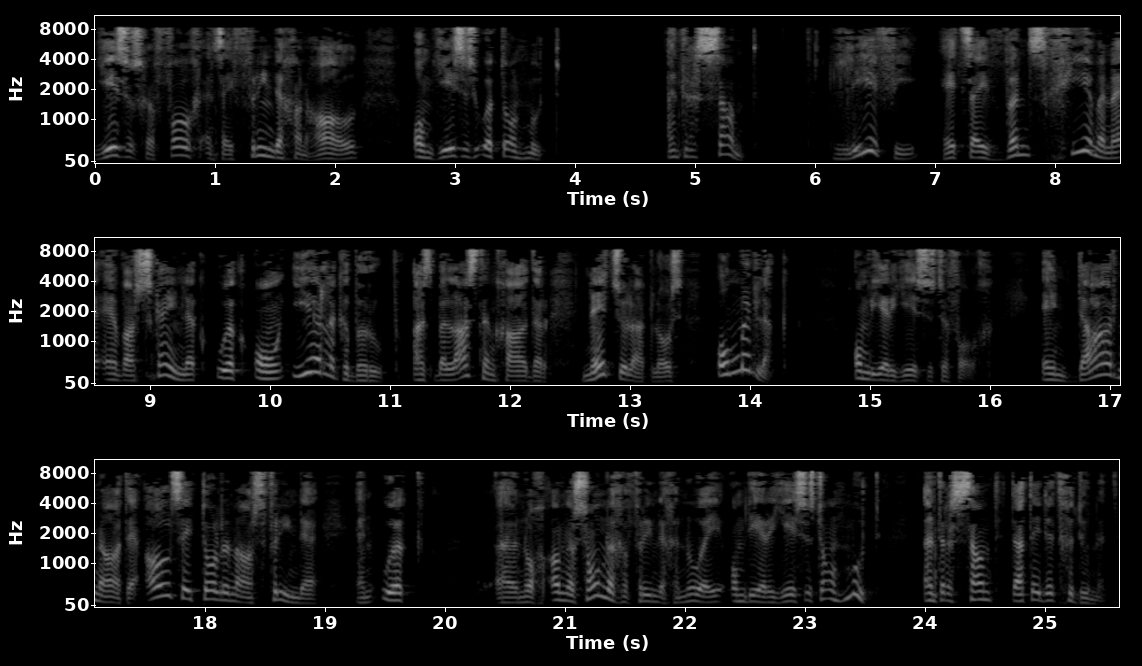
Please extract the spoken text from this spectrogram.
Jesus gevolg en sy vriende gaan haal om Jesus ook te ontmoet. Interessant. Levi het sy winsgewende en waarskynlik ook oneerlike beroep as belastinggader net so laat los onmiddellik om die Here Jesus te volg. En daarna het hy al sy tollenaars vriende en ook uh, nog ander sondige vriende genooi om die Here Jesus te ontmoet. Interessant dat hy dit gedoen het.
